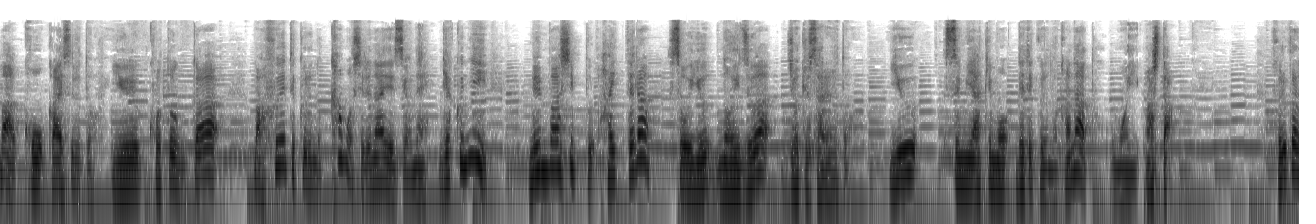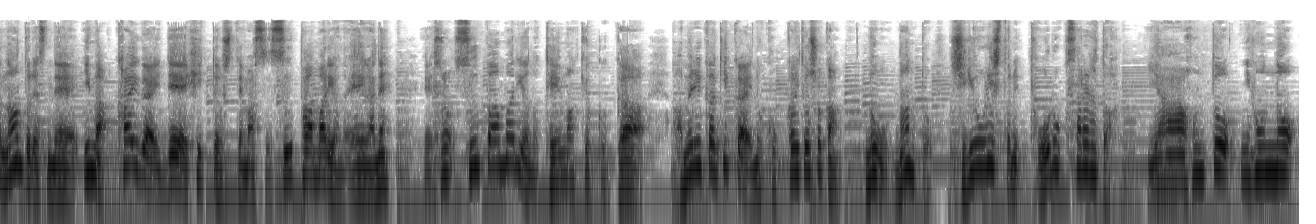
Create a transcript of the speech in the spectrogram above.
まあ公開するということが、まあ増えてくるのかもしれないですよね。逆にメンバーシップ入ったらそういうノイズは除去されるという炭焼きも出てくるのかなと思いました。それからなんとですね、今海外でヒットしてますスーパーマリオの映画ね、そのスーパーマリオのテーマ曲がアメリカ議会の国会図書館のなんと資料リストに登録されると。いやー本当日本の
